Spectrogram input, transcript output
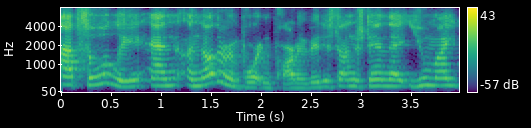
Absolutely. And another important part of it is to understand that you might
